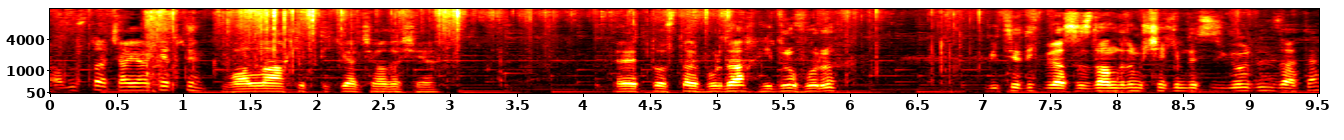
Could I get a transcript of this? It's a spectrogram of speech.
Abi usta çay hak ettin. Vallahi hak ettik ya Çağdaş ya. Evet dostlar burada hidroforu bitirdik. Biraz hızlandırılmış çekimde siz gördünüz zaten.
